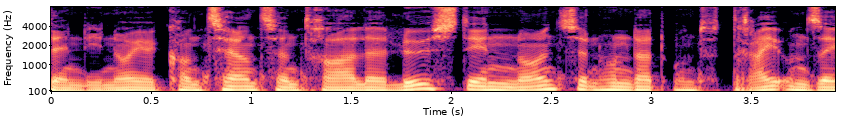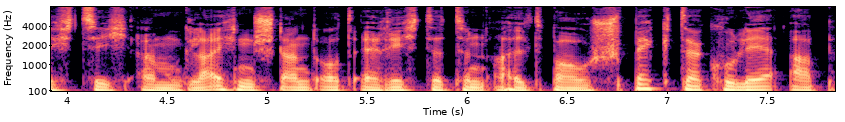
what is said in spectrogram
denn die neue Konzernzentrale löst den 1963 am gleichen Standort errichteten Altbau spektakulär ab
